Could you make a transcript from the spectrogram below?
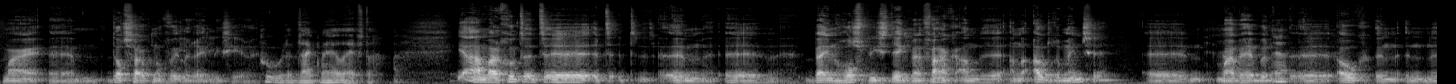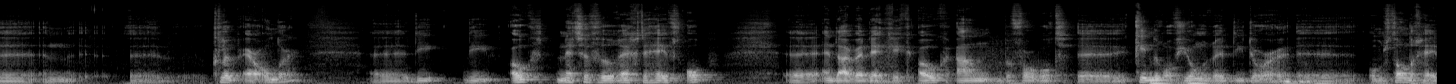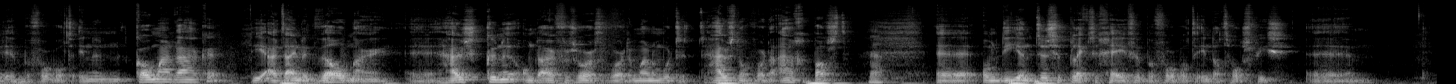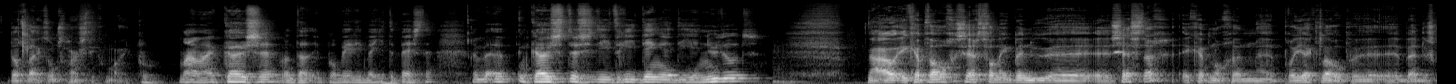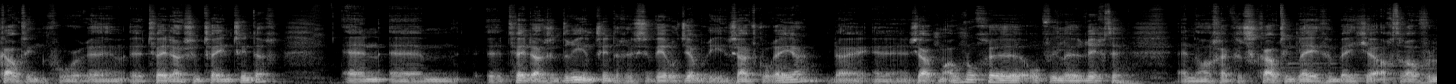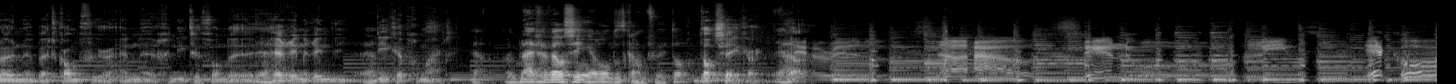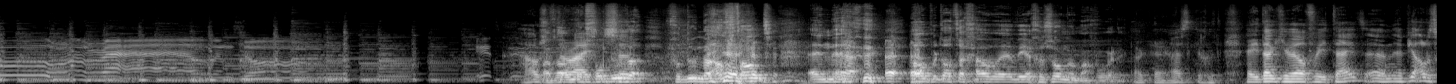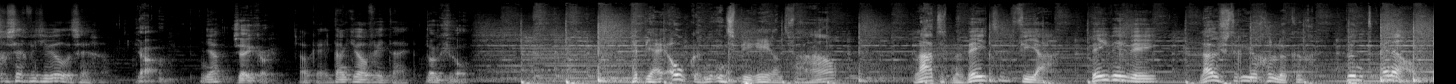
Maar ehm, dat zou ik nog willen realiseren. Poeh, dat lijkt me heel heftig. Ja, maar goed, het, eh, het, het, ehm, eh, bij een hospice denkt men vaak aan de, aan de oudere mensen. Ehm, maar we hebben Ja. eh, ook een, een, een club eronder, die, die ook net zoveel rechten heeft op. En daarbij denk ik ook aan bijvoorbeeld kinderen of jongeren die door omstandigheden bijvoorbeeld in een coma raken. Die uiteindelijk wel naar eh, huis kunnen om daar verzorgd te worden, maar dan moet het huis nog worden aangepast. Ja. Eh, om die een tussenplek te geven, bijvoorbeeld in dat hospice. Eh, dat lijkt ons hartstikke mooi. Maar, maar een keuze, want dat, ik probeer die een beetje te pesten. Een, een- keuze tussen die drie dingen die je nu doet. Nou, ik heb wel gezegd van ik ben nu eh, eh, 60. Ik heb nog een project lopen bij de scouting voor eh, eh, 2022. En ehm, eh, 2023 is de Wereld Jamboree in Zuid-Korea. Daar eh, zou ik me ook nog eh, op willen richten. En dan ga ik het scoutingleven een beetje achteroverleunen bij het kampvuur. En genieten van de Ja. herinnering die, Ja. die ik heb gemaakt. Ja, we blijven wel zingen rond het kampvuur, toch? Dat zeker. Ja. House Maar of the wel met Rising voldoende, afstand. En eh, hopen dat er gauw eh, weer gezongen mag worden. Oké, hartstikke goed. hey, dankjewel voor je tijd. Ehm, heb je alles gezegd wat je wilde zeggen? Ja, Ja? zeker. Oké, dankjewel voor je tijd. Dankjewel. Heb jij ook een inspirerend verhaal? Laat het me weten via www.luisterjegelukkig.nl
